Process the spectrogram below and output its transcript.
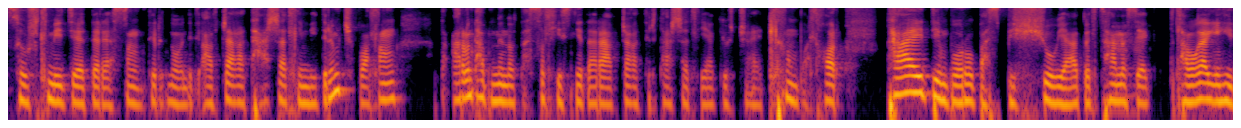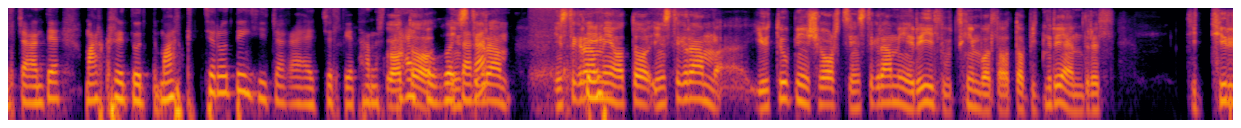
сошиал медиа дээр ясан тэр нөгөө нэг авж байгаа таашаалын мэдрэмж болон 15 минут асал хийсний дараа авж байгаа тэр таашаал яг юу ч адилхан болохоор тайдын буруу бас биш шүү. Яг бол цаанаас яг лавгагийн хэлж байгаа нь те маркетерүүд маркетеруудын хийж байгаа ажил тэгээ та нарт тайх өгөөд байгаа. Instagram Instagram-ийн одоо Instagram YouTube-ийн Shorts, Instagram-ийн Reel үзэх юм бол одоо бидний амьдрал тэр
